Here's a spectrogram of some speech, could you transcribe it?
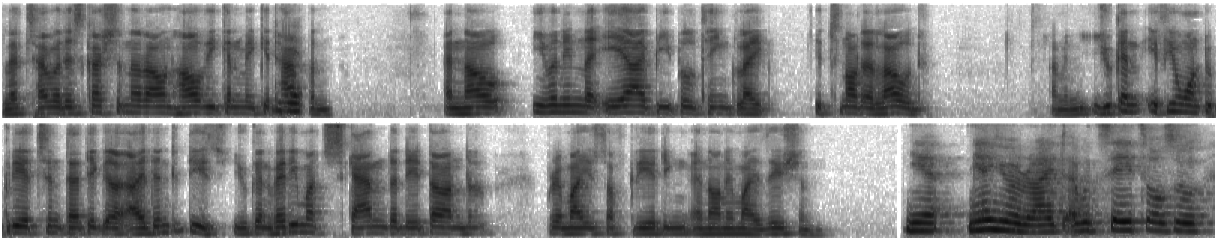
Let's have a discussion around how we can make it happen. Yeah. And now, even in the AI, people think like it's not allowed. I mean, you can, if you want to create synthetic identities, you can very much scan the data under premise of creating anonymization. Yeah, yeah, you're right. I would say it's also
